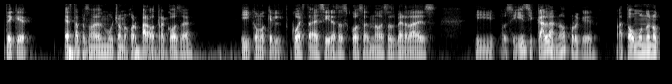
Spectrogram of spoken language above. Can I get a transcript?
de que esta persona es mucho mejor para otra cosa y como que cuesta decir esas cosas, ¿no? Esas verdades y pues sí, sí cala, ¿no? Porque a todo mundo no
